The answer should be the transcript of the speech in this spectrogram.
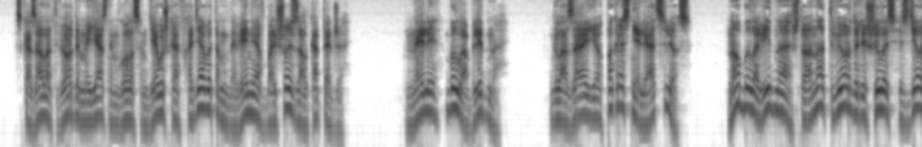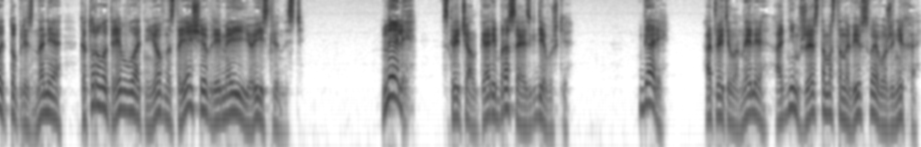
— сказала твердым и ясным голосом девушка, входя в это мгновение в большой зал коттеджа. Нелли была бледна. Глаза ее покраснели от слез. но было видно, что она твердо решилась сделать то признание, которого требовала от нее в настоящее время ее искренность. «Нелли!» — вскричал Гарри, бросаясь к девушке. «Гарри!» — ответила Нелли, одним жестом остановив своего жениха.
